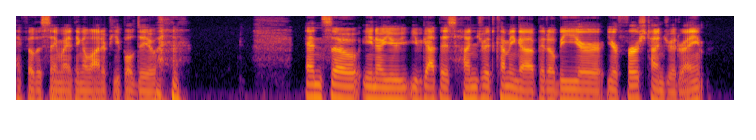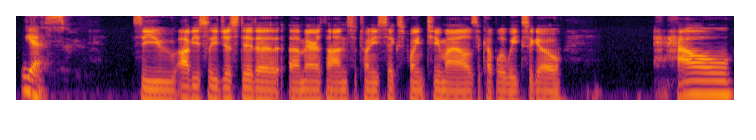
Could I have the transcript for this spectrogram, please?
I feel the same way. I think a lot of people do. And so you know you you've got this 100 coming up. It'll be your your first 100 right? Yes. So you obviously just did a, a marathon so 26.2 miles a couple of weeks ago how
